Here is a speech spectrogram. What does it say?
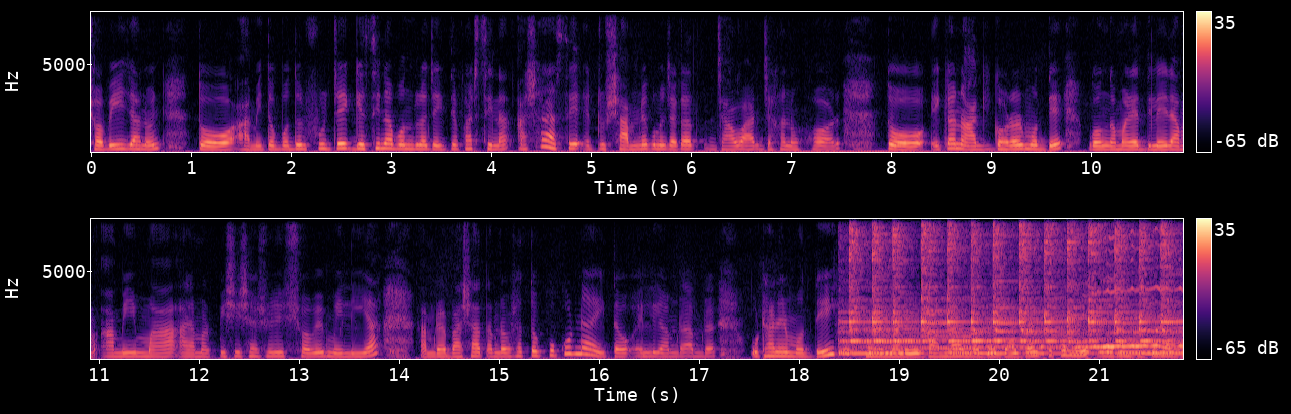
সবেই জানেন তো আমি তো বদরপুর যাই, গেছি না বন্ধুরা, যাইতে পারছি না। আশা আছে একটু সামনে কোনো জায়গা যাওয়ার, যেখানে হর তো এখানে আগে ঘরের মধ্যে গঙ্গা গঙ্গামারে দিলাম আমি, মা আর আমার পিসি শাশুড়ি সবে মিলিয়া আমরা বাসাত আমরা বাসাত তো পুকুর নাই, তো এলি আমরা আমরা উঠানের মধ্যেই মানে গামলার মধ্যে যার পুকুর নাই, এরকম দিতে পারব।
